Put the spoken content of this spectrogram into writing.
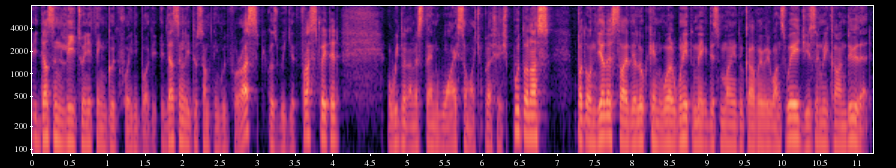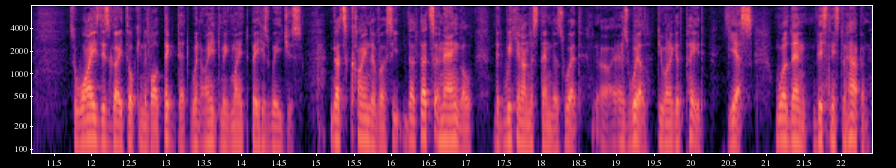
it doesn't lead to anything good for anybody. It doesn't lead to something good for us because we get frustrated we don't understand why so much pressure is put on us. But on the other side, they're looking, well, we need to make this money to cover everyone's wages, and we can't do that. So why is this guy talking about tech debt when I need to make money to pay his wages? That's kind of a see that that's an angle that we can understand as well. Uh, as well, do you want to get paid? Yes. Well, then this needs to happen.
